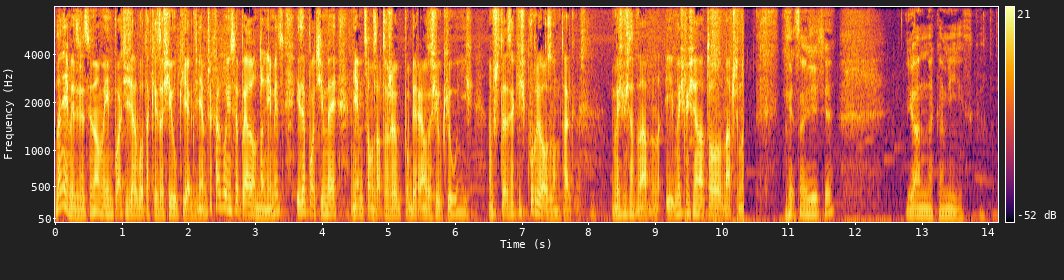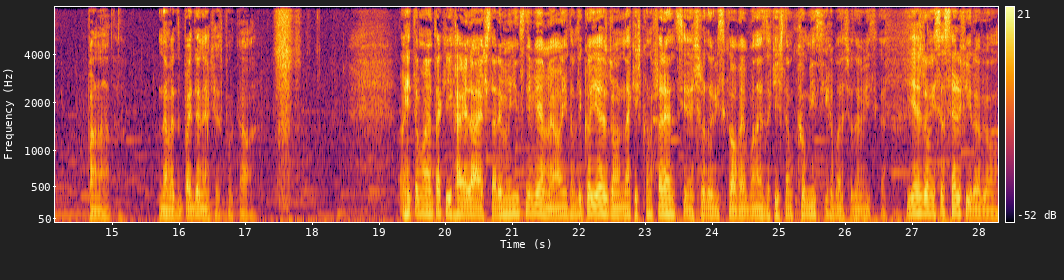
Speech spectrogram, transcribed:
do Niemiec, więc my mamy im płacić albo takie zasiłki jak w Niemczech, albo oni sobie pojadą do Niemiec i zapłacimy Niemcom za to, że pobierają zasiłki u nich. No przecież to jest jakiś kuriozum, tak? Myśmy się na to, na, myśmy się na to, znaczy no, Nie sądzicie? Joanna Kamińska. Pana to. Nawet z Bidenem się spotkała. Oni to mają taki high life, stary, my nic nie wiemy. Oni tam tylko jeżdżą na jakieś konferencje środowiskowe, bo ona jest z jakiejś tam komisji chyba środowiska. Jeżdżą i se selfie robią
